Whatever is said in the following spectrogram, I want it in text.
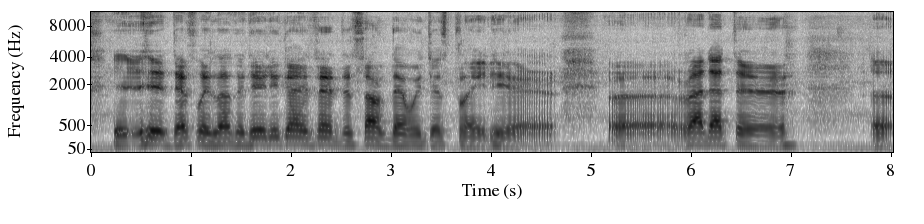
Definitely love to hear you guys and the song that we just played here. Uh, right after, uh,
